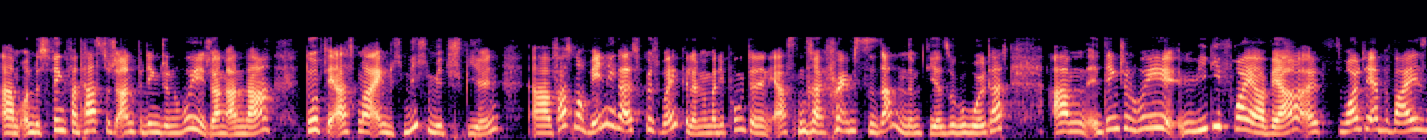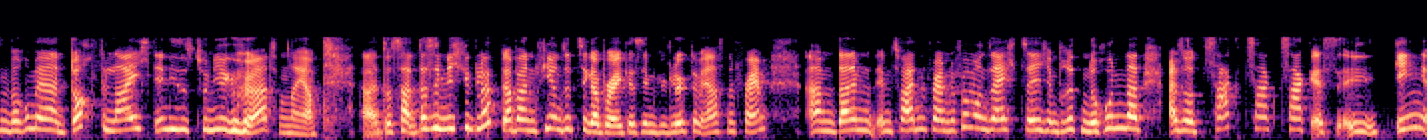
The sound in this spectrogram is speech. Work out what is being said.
Ähm, und es fing fantastisch an für Ding Junhui. Zhang Anda durfte erstmal eigentlich nicht mitspielen. Äh, fast noch weniger als Chris Wakelin, wenn man die Punkte in den ersten drei Frames zusammennimmt, die er so geholt hat. Ähm, Ding Junhui wie die Feuerwehr, als wollte er beweisen, warum er doch vielleicht in dieses Turnier gehört. Naja, das, hat, das ist ihm nicht geglückt, aber ein 74er Break ist ihm geglückt im ersten Frame. Ähm, dann im, im, zweiten Frame eine 65, im dritten eine 100. Also zack, zack, zack. Es äh, ging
